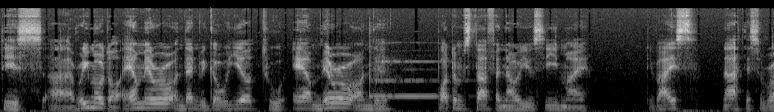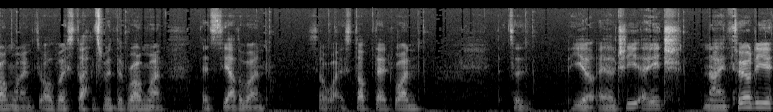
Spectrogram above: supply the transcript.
this uh, remote or air mirror and then we go here to air mirror on the bottom stuff and now you see my device. Nah, that's the wrong one. It always starts with the wrong one. That's the other one. So I stop that one. That's a, here LG H 930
